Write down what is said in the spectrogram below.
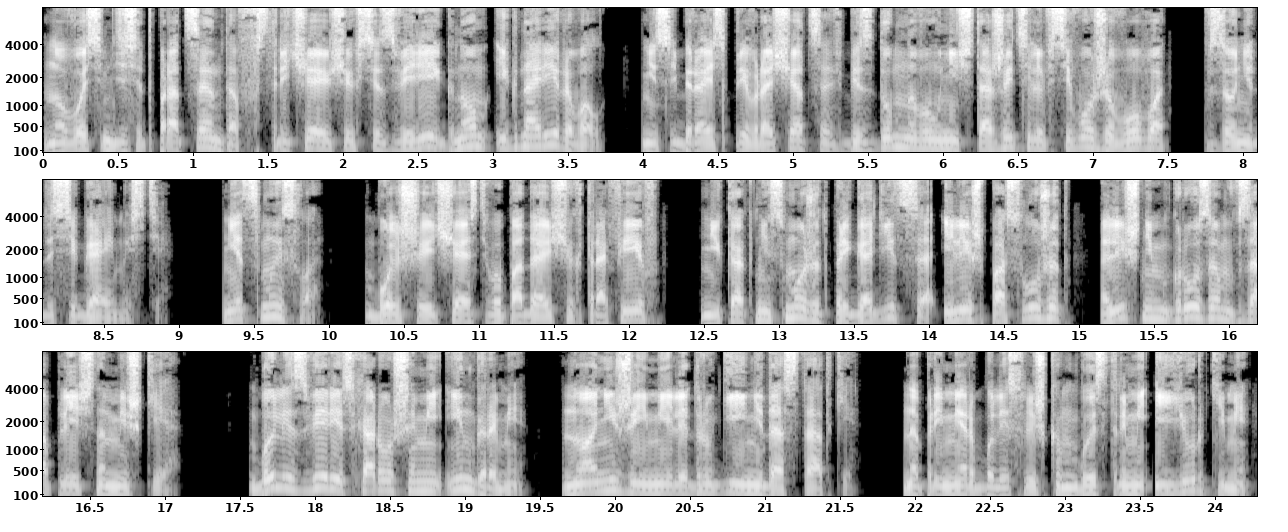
Но 80% встречающихся зверей гном игнорировал, не собираясь превращаться в бездумного уничтожителя всего живого в зоне досягаемости. Нет смысла, большая часть выпадающих трофеев никак не сможет пригодиться и лишь послужит лишним грузом в заплечном мешке. Были звери с хорошими инграми, но они же имели другие недостатки. Например, были слишком быстрыми и юркими,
